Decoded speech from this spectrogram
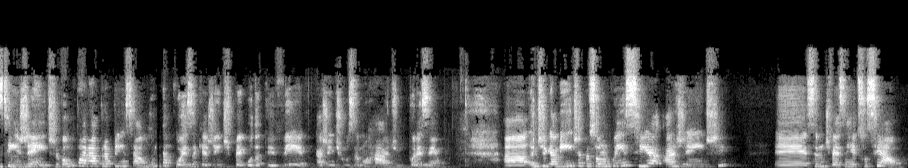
assim, gente, vamos parar para pensar. Muita coisa que a gente pegou da TV, a gente usa no rádio. Por exemplo, antigamente a pessoa não conhecia a gente é, se não tivesse rede social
